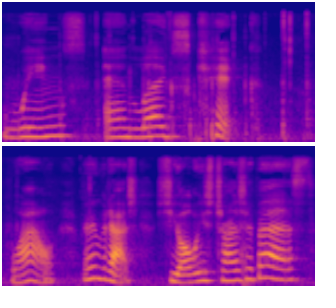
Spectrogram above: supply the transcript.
wings, and legs kick. Wow. Rainbow Dash. She always tries her best.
